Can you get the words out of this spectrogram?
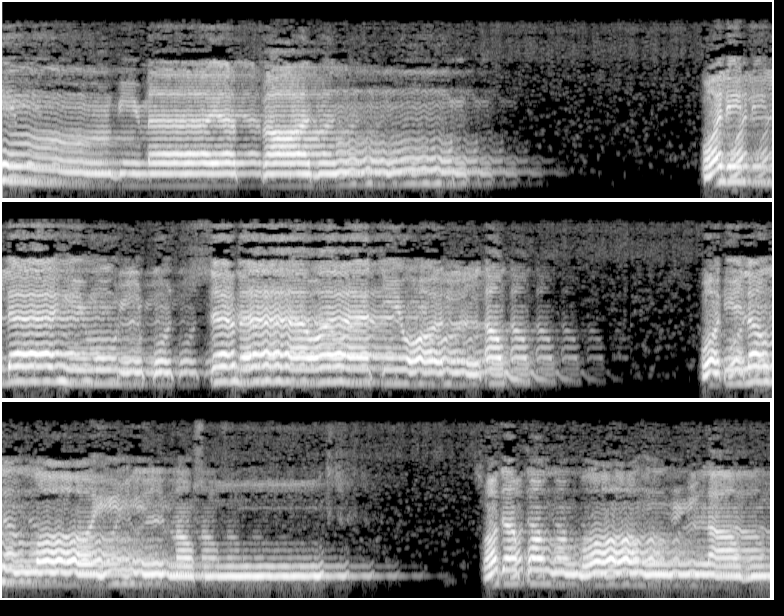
بما يفعلون. ولله ملك السماوات وإلى الله المصير. صدق الله العظيم.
